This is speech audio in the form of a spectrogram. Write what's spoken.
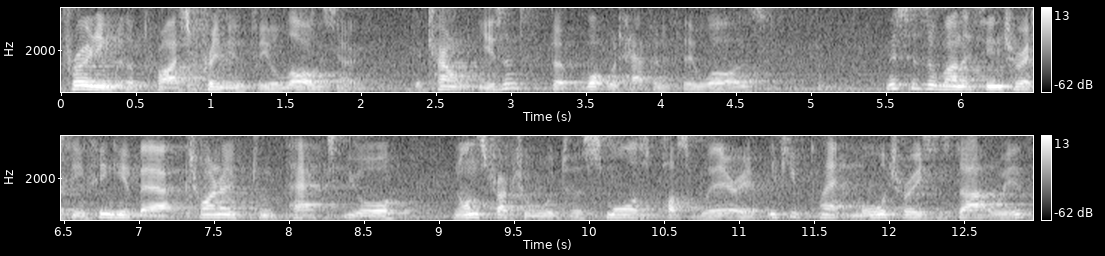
pruning with a price premium for your logs. You know, there currently isn't, but what would happen if there was? This is the one that's interesting, thinking about trying to compact your non-structural wood to the smallest possible area. If you plant more trees to start with,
